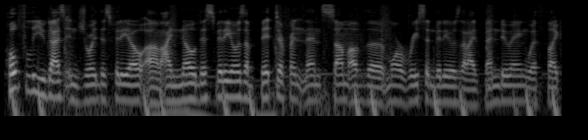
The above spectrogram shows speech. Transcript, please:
hopefully you guys enjoyed this video. Um, I know this video is a bit different than some of the more recent videos that I've been doing with like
